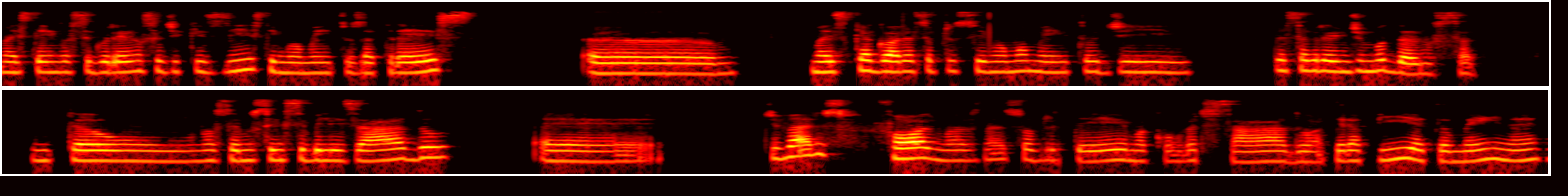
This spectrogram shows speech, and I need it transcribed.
mas tendo a segurança de que existem momentos a três, uh, mas que agora se aproxima o momento de dessa grande mudança. Então, nós temos sensibilizado é, de várias formas né, sobre o tema, conversado, a terapia também, né?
